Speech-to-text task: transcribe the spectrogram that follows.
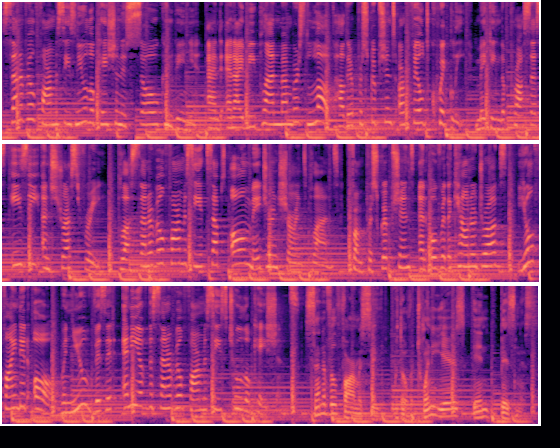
Centreville Pharmacy's new location is so convenient, and NIB plan members love how their prescriptions are filled quickly, making the process easy and stress free. Plus, Centreville Pharmacy accepts all major insurance plans. From prescriptions and over the counter drugs, you'll find it all when you visit any of the Centreville Pharmacy's two locations. Centreville Pharmacy, with over 20 years in business.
